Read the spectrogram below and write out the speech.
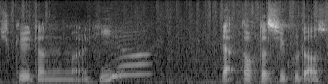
Ich gehe dann mal hier. Ja, doch, das sieht gut aus.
